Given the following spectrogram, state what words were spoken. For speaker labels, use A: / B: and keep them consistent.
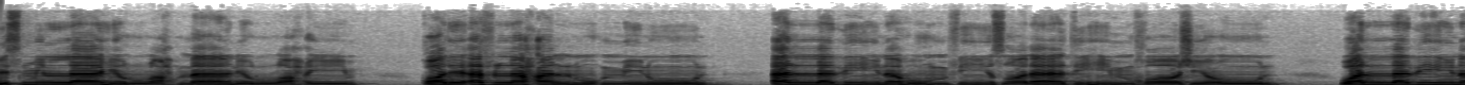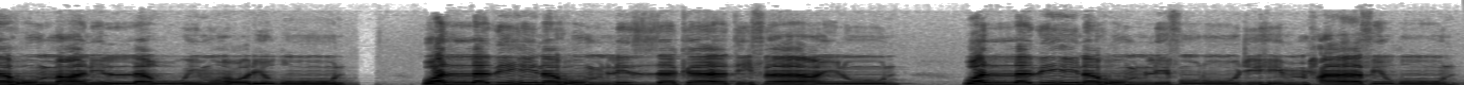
A: بسم الله الرحمن الرحيم. قد أفلح المؤمنون الذين هم في صلاتهم خاشعون والذين هم عن اللغو معرضون والذين هم للزكاة فاعلون والذين هم لفروجهم حافظون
